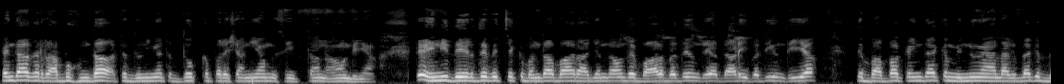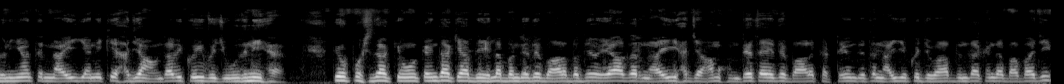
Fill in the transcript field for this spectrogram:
ਕਹਿੰਦਾ, ਅਗਰ ਰੱਬ ਹੁੰਦਾ ਤੇ ਦੁਨੀਆ ਤੇ ਦੁੱਖ, ਪਰੇਸ਼ਾਨੀਆਂ, ਮੁਸੀਬਤਾਂ ਨਾ ਹੁੰਦੀਆਂ। ਤੇ ਇੰਨੀ ਦੇਰ ਦੇ ਵਿੱਚ ਇੱਕ ਬੰਦਾ ਬਾਹਰ ਆ ਜਾਂਦਾ, ਉਹਦੇ ਵਾਲ ਵਧੇ ਹੁੰਦੇ ਆ ਦਾੜੀ ਵਧੀ ਹੁੰਦੀ ਆ। ਤੇ ਬਾਬਾ ਕਹਿੰਦਾ ਕਿ ਮੈਨੂੰ ਐ ਲੱਗਦਾ ਕਿ ਦੁਨੀਆ ਤੇ ਨਾਈ ਯਾਨੀ ਕਿ ਹਜਾਮ ਦਾ ਵੀ ਕੋਈ ਵਜੂਦ ਨਹੀਂ ਹੈ। ਤੇ ਉਹ ਪੁੱਛਦਾ ਕਿਉਂ? ਕਹਿੰਦਾ ਕਿ ਆ ਦੇਖ ਲੈ ਬੰਦੇ ਦੇ ਵਾਲ ਵਧੇ ਹੋਏ ਆ, ਅਗਰ ਨਾਈ ਹਜਾਮ ਹੁੰਦੇ ਤਾਂ ਇਹਦੇ ਵਾਲ ਕੱਟੇ ਹੁੰਦੇ ਤਾਂ ਨਾਈ ਇਹ ਕੋਈ ਜਵਾਬ ਦਿੰਦਾ। ਕਹਿੰਦਾ ਬਾਬਾ ਜੀ,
